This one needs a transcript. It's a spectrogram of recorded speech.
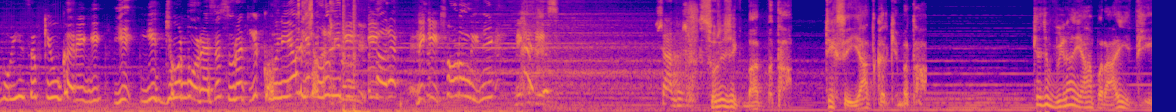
वो ये सब क्यों करेंगी? ये ये झूठ बोल रहा है सर सूरज ये खूनी है और ये छोड़ूँगी नहीं। अरे, देखिए छोड़ूँगी नहीं। देखिए प्लीज़ शांत हो जाओ। सूरज एक बात बताओ। ठीक से याद करके बताओ। क्या जब वीणा यहाँ पर आई थी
